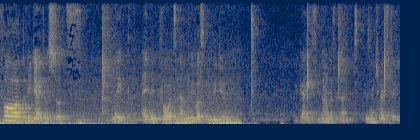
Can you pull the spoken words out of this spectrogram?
for the video I just shot. Like, I look forward to I'm looking forward to the video. Guys, you don't understand. It's interesting.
